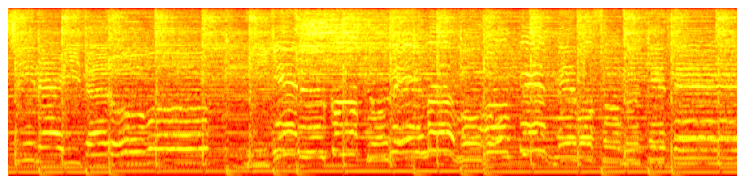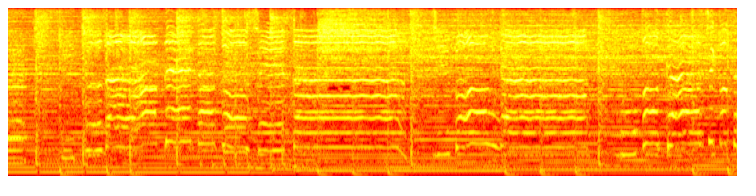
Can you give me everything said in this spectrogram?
しないだろう。逃げることで守って目を背けて。雨いつだって隠した。自分がもどかしくて。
